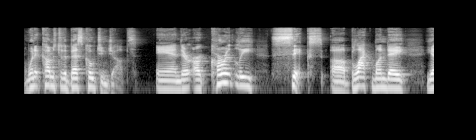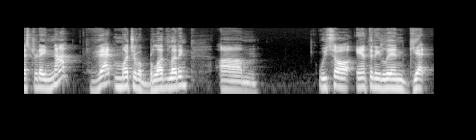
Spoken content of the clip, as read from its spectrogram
when it comes to the best coaching jobs? And there are currently six. Uh, Black Monday yesterday, not that much of a bloodletting. Um, we saw Anthony Lynn get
